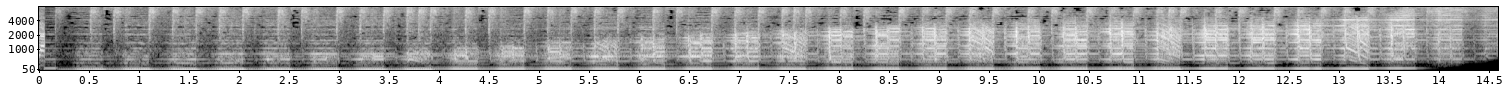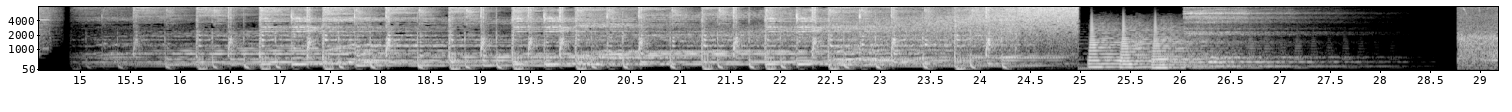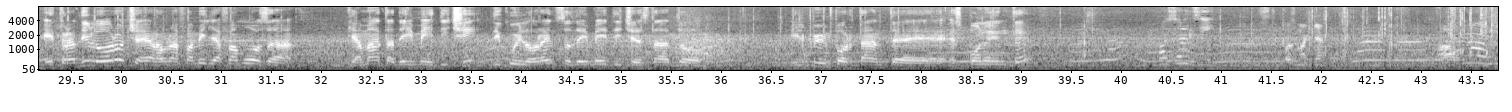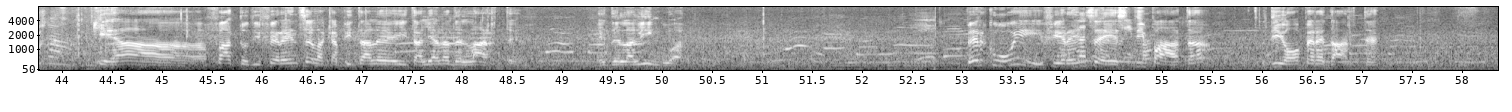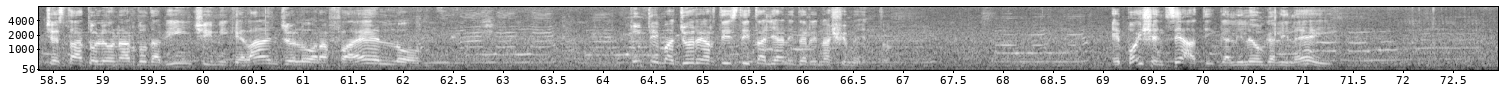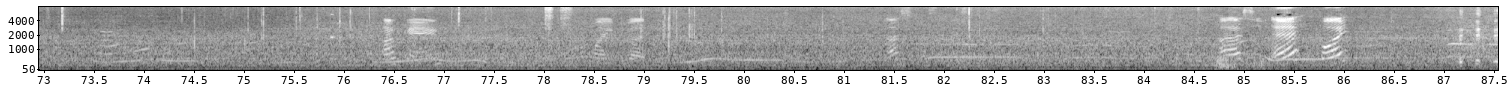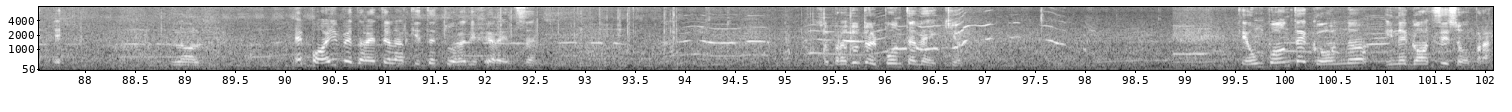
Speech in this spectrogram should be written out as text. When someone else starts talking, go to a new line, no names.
exactly. C'era una famiglia famosa chiamata dei Medici, di cui Lorenzo dei Medici è stato il più importante esponente.
Posso sì?
che ha fatto di Firenze la capitale italiana dell'arte e della lingua. Per cui Firenze è stipata di opere d'arte. C'è stato Leonardo da Vinci, Michelangelo, Raffaello, tutti i maggiori artisti italiani del Rinascimento. E poi scienziati, Galileo Galilei,
Ok. Oh my god. Ah, sì. Eh? Poi?
Lol. E poi vedrete l'architettura di Firenze. Soprattutto il Ponte Vecchio. Che è un ponte con i negozi sopra.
